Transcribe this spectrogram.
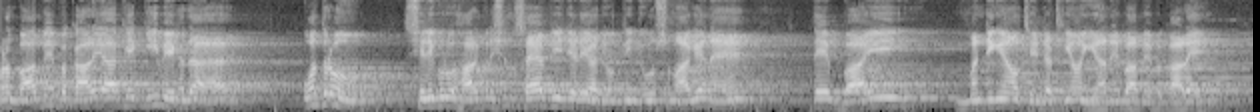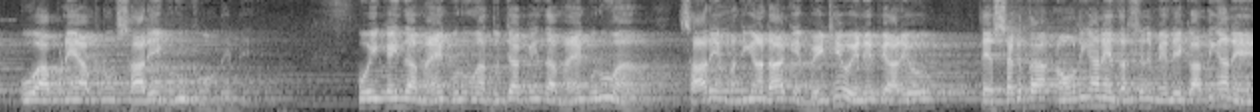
ਹੁਣ ਬਾਬੇ ਬਕਾਲੇ ਆ ਕੇ ਕੀ ਵੇਖਦਾ ਹੈ? ਉਧਰੋਂ ਸ੍ਰੀ ਗੁਰੂ ਹਰਕ੍ਰਿਸ਼ਨ ਸਾਹਿਬ ਜੀ ਜਿਹੜੇ ਅਜੋਤੀ ਜੋਤ ਸਮਾ ਗਏ ਨੇ ਤੇ 22 ਮੰਜੀਆਂ ਉੱਥੇ ਡਠੀਆਂ ਹੋਈਆਂ ਨੇ ਬਾਬੇ ਬਕਾਲੇ। ਉਹ ਆਪਣੇ ਆਪ ਨੂੰ ਸਾਰੇ ਗੁਰੂ ਖਵਾਉਂਦੇ ਨੇ। ਕੋਈ ਕਹਿੰਦਾ ਮੈਂ ਗੁਰੂ ਆ ਦੂਜਾ ਕਹਿੰਦਾ ਮੈਂ ਗੁਰੂ ਆ ਸਾਰੇ ਮੰਜੀਆਂ ਢਾ ਕੇ ਬੈਠੇ ਹੋਏ ਨੇ ਪਿਆਰਿਓ ਤੇ ਸੰਗਤਾਂ ਆਉਂਦੀਆਂ ਨੇ, ਦਰਸ਼ਨ ਮੇਲੇ ਕਰਦੀਆਂ ਨੇ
